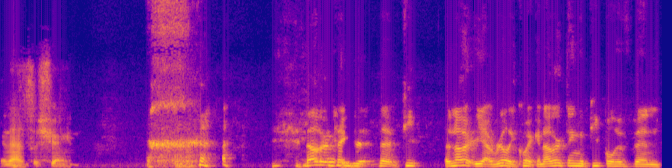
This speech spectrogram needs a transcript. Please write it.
And that's a shame. Another thing that, that people, another yeah really quick another thing that people have been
